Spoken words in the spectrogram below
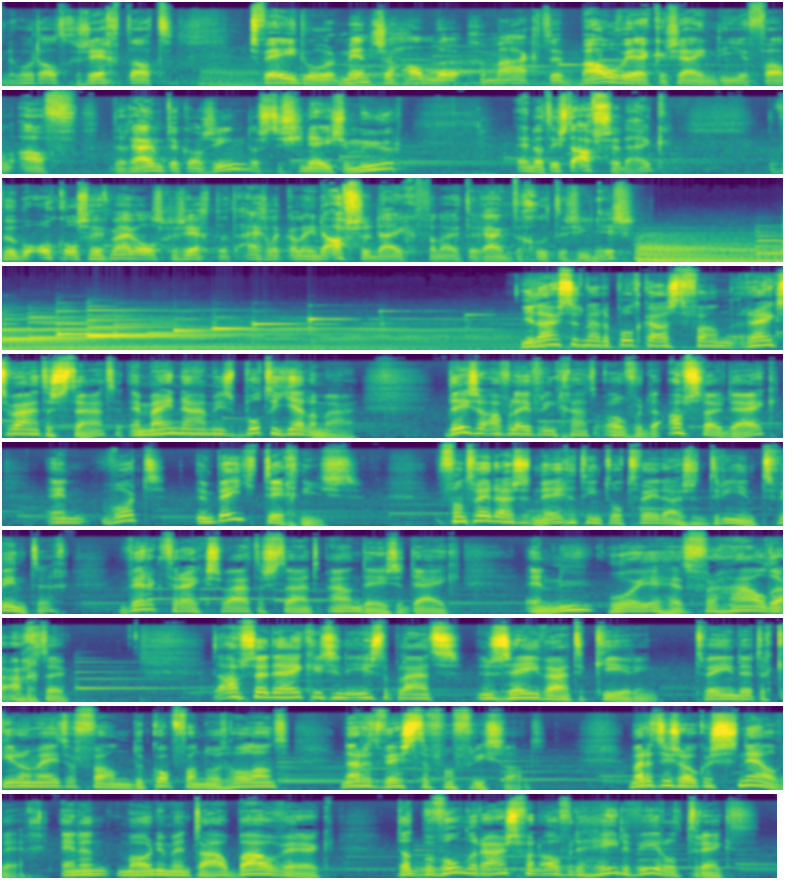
En er wordt altijd gezegd dat twee door mensenhanden gemaakte bouwwerken zijn die je vanaf de ruimte kan zien. Dat is de Chinese muur en dat is de Afsterdijk. Wilbur Okkels heeft mij wel eens gezegd dat eigenlijk alleen de Afsterdijk vanuit de ruimte goed te zien is. Je luistert naar de podcast van Rijkswaterstaat en mijn naam is Botte Jellema. Deze aflevering gaat over de afsluitdijk en wordt een beetje technisch. Van 2019 tot 2023 werkt Rijkswaterstaat aan deze dijk. En nu hoor je het verhaal daarachter. De afsluitdijk is in de eerste plaats een zeewaterkering. 32 kilometer van de kop van Noord-Holland naar het westen van Friesland. Maar het is ook een snelweg en een monumentaal bouwwerk dat bewonderaars van over de hele wereld trekt.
